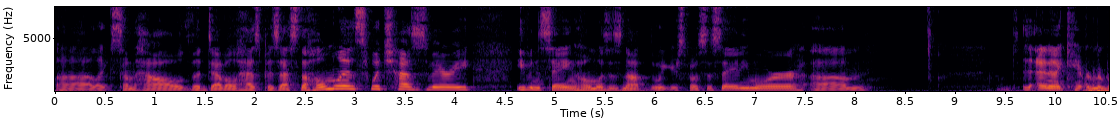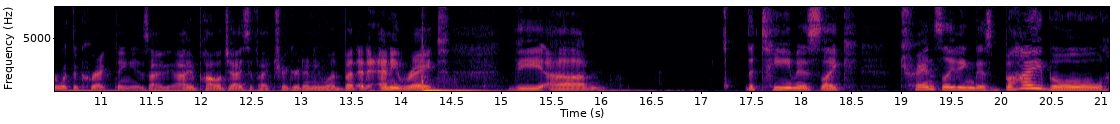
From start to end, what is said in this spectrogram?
Uh, like somehow the devil has possessed the homeless, which has very even saying homeless is not what you're supposed to say anymore. Um, and I can't remember what the correct thing is. I, I apologize if I triggered anyone, but at any rate, the um the team is like translating this Bible,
